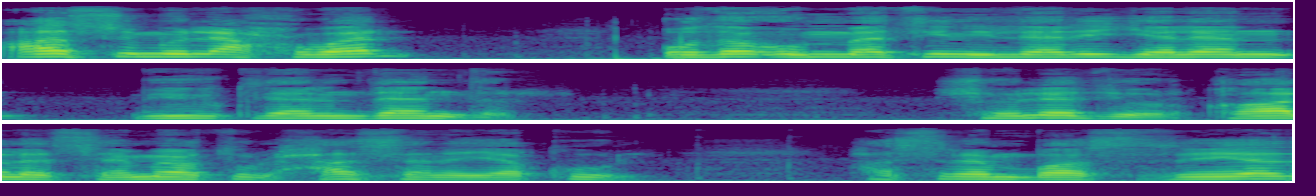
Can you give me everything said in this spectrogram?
Asimül Ahval o da ümmetin ileri gelen büyüklerindendir. Şöyle diyor. Kale semi'tul hasene yakul. Hasan Basri'ye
